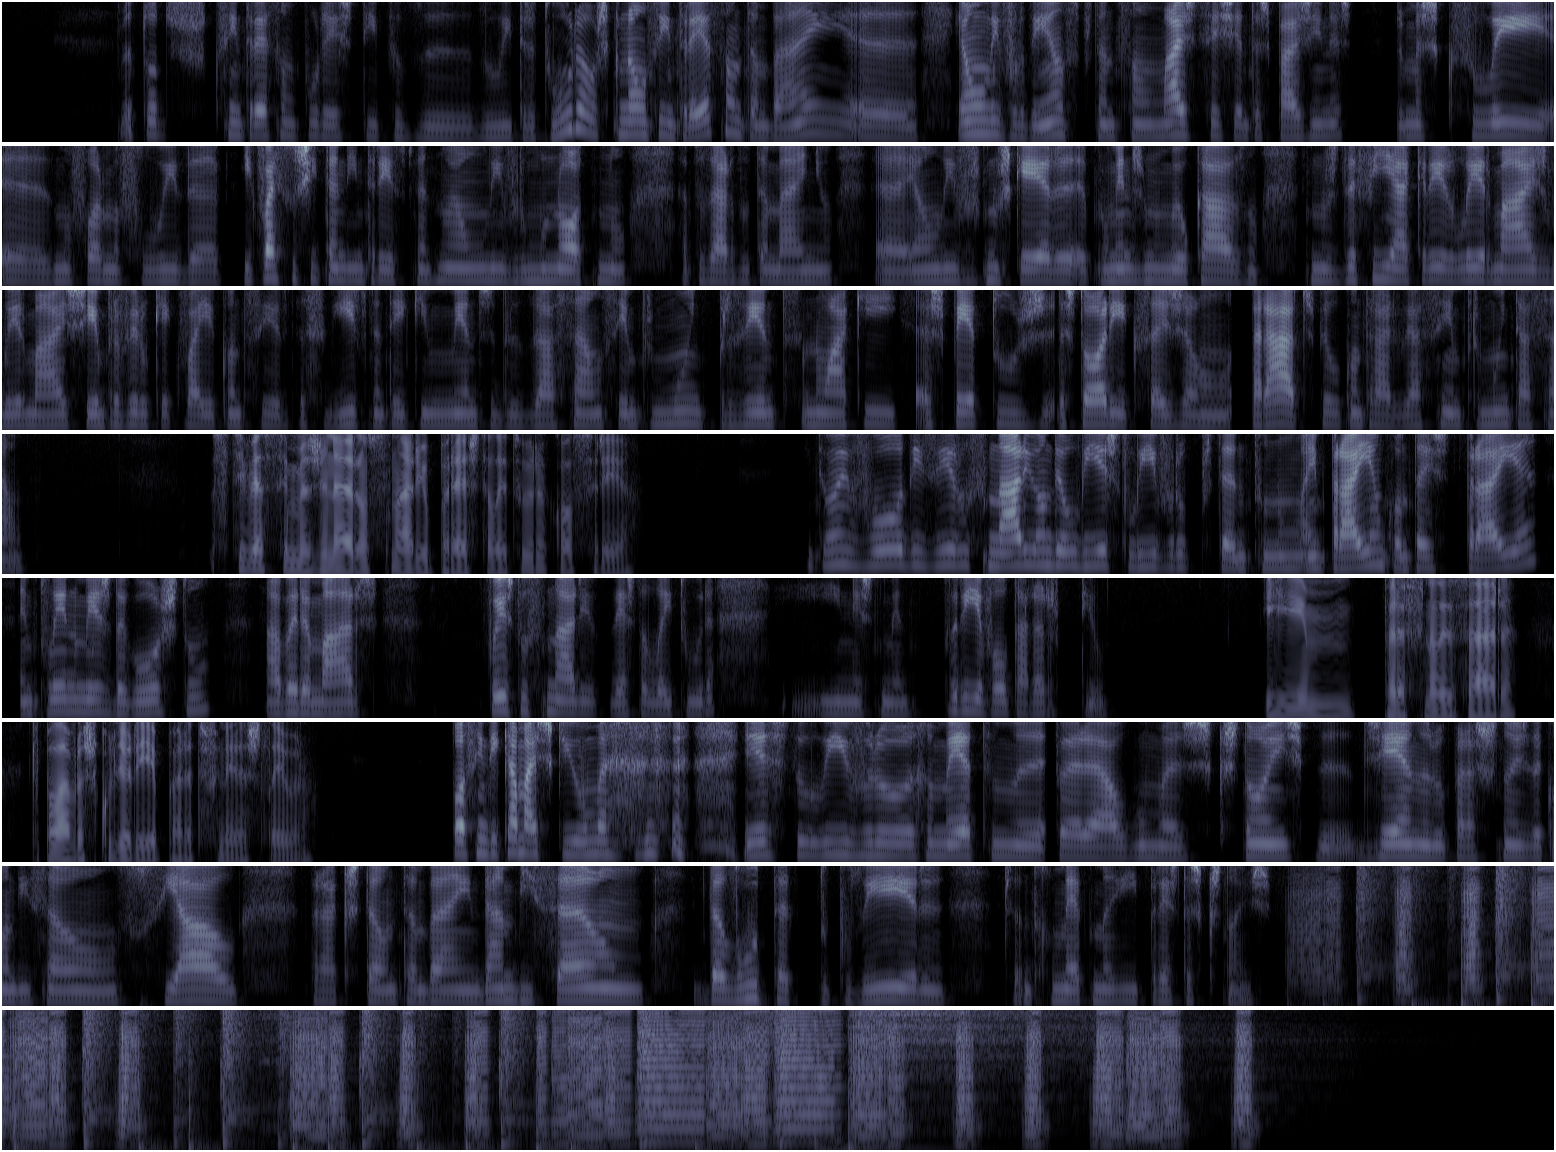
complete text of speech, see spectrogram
A todos que se interessam por este tipo de, de literatura, os que não se interessam também. Uh, é um livro denso, portanto, são mais de 600 páginas, mas que se lê uh, de uma forma fluida e que vai suscitando interesse. Portanto, não é um livro monótono, apesar do tamanho. Uh, é um livro que nos quer, eh, pelo menos no meu caso, nos desafia a querer ler mais, ler mais, sempre a ver o que é que vai acontecer a seguir. Portanto, tem aqui momentos de, de ação sempre muito presente. Não há aqui aspectos da história que sejam parados, pelo contrário, há sempre muita ação. Se tivesse de imaginar um cenário para esta leitura, qual seria? Então eu vou dizer o cenário onde eu li este livro, portanto, num, em praia, um contexto de praia, em pleno mês de agosto, à beira-mar. Foi este o cenário desta leitura e neste momento poderia voltar a repeti-lo. E hum, para finalizar, que palavra escolheria para definir este livro? Posso indicar mais que uma. Este livro remete-me para algumas questões de, de, género, para as questões da condição social, para a questão também da ambição, da luta, do poder. Portanto, remete-me aí para estas questões.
